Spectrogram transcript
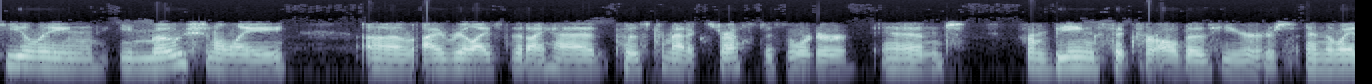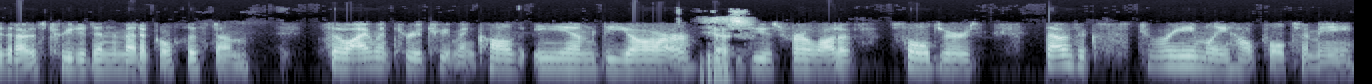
healing emotionally. Uh, I realized that I had post traumatic stress disorder and from being sick for all those years and the way that I was treated in the medical system. So I went through a treatment called EMDR, yes. which is used for a lot of soldiers. That was extremely helpful to me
